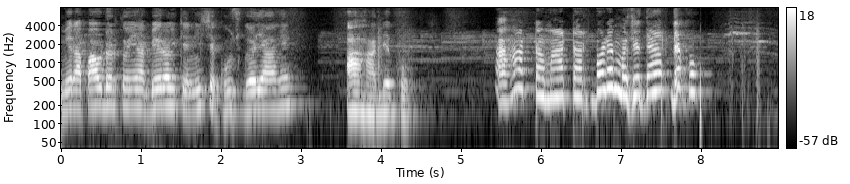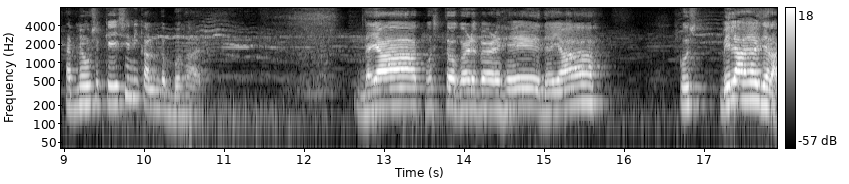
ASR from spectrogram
मेरा पाउडर तो यहाँ बेरल के नीचे घुस गया है। आहा देखो। आहा टमाटर बड़े मज़ेदार देखो। अब मैं उसे कैसे निकालूँगा बाहर? दया कुछ तो गड़बड़ है दया। कुछ बिला है जरा।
